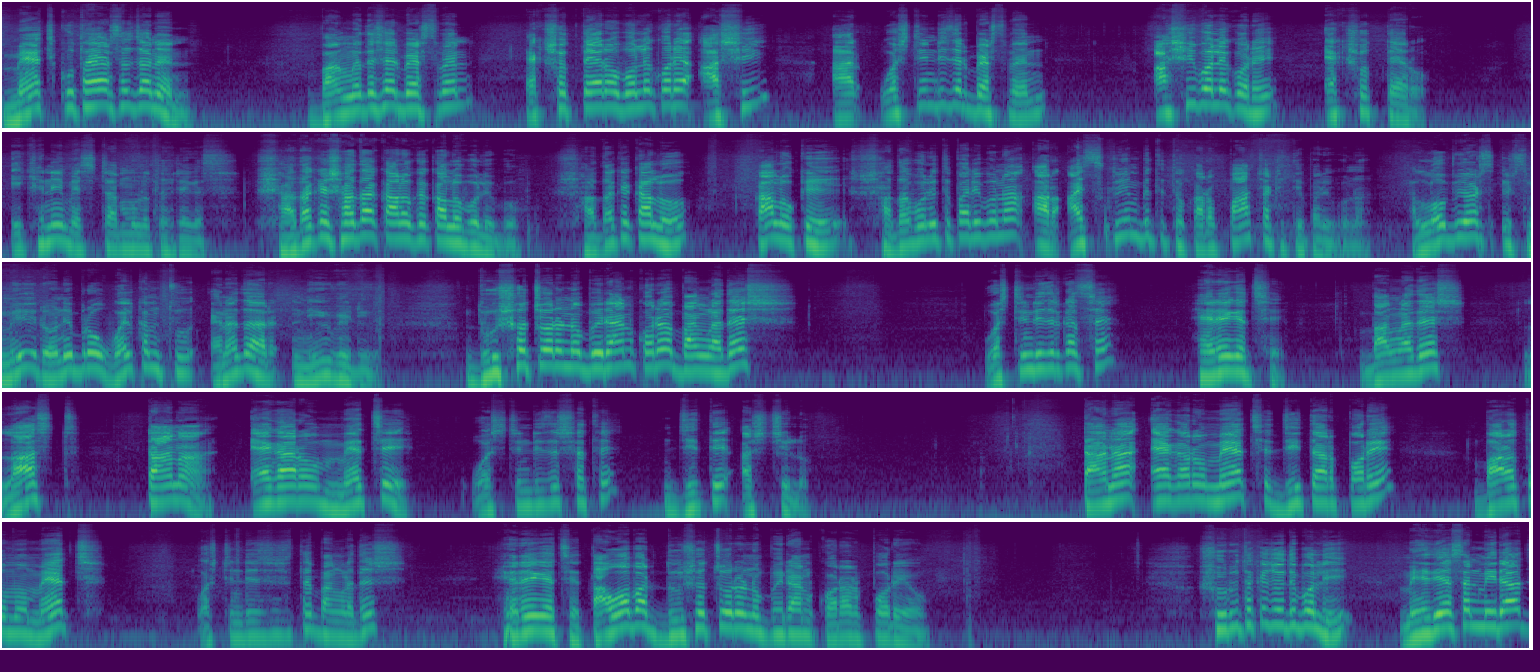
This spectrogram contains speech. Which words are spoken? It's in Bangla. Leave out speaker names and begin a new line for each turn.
ম্যাচ কোথায় আছে জানেন? বাংলাদেশের ব্যাটসম্যান একশো তেরো বলে করে আশি আর ওয়েস্ট ইন্ডিজের ব্যাটসম্যান আশি বলে করে একশো তেরো। এখানেই ম্যাচটা মূলত হেরে গেছে। সাদাকে সাদা, কালোকে কালো বলিব। সাদাকে কালো, কালোকে সাদা বলিতে পারিব না আর আইসক্রিম ব্যতীত কারও পা চাটিতে পারিব না। Hello viewers it's me Rony bro welcome to another new video দুশো চৌরানব্বই রান করে বাংলাদেশ ওয়েস্ট ইন্ডিজের কাছে হেরে গেছে। বাংলাদেশ লাস্ট টানা এগারো ম্যাচে ওয়েস্ট ইন্ডিজের সাথে জিতে আসছিল। টানা এগারো ম্যাচ জিতার পরে বারোতম ম্যাচ ওয়েস্ট ইন্ডিজের সাথে বাংলাদেশ হেরে গেছে। তাও আবার দুশো চৌরানব্বই রান করার পরেও। শুরু থেকে যদি বলি, মেহেদি হাসান মিরাজ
